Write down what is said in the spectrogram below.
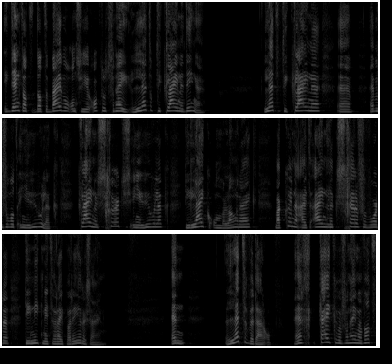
ik denk dat, dat de Bijbel ons hier oproept van hé, hey, let op die kleine dingen. Let op die kleine, uh, bijvoorbeeld in je huwelijk. Kleine scheurtjes in je huwelijk, die lijken onbelangrijk, maar kunnen uiteindelijk scherven worden die niet meer te repareren zijn. En letten we daarop? kijken we van, hé, maar wat,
